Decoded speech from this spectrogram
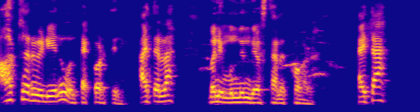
ಆಫ್ಟರ್ ವಿಡಿಯೋನು ಒಂದು ತೆಕ್ಕೊಡ್ತೀನಿ. ಆಯ್ತಲ್ಲ? ಬನ್ನಿ ಮುಂದಿನ ದೇವಸ್ಥಾನಕ್ಕೆ ಹೋಗೋಣ. ಆಯ್ತಾ?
